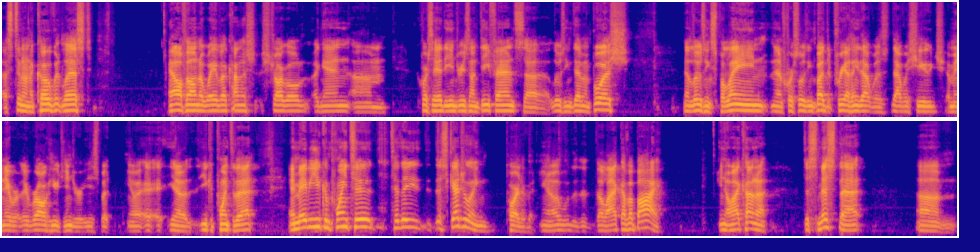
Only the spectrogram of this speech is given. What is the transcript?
a stint on a COVID list. Al Villanueva kind of struggled again. Um, of course, they had the injuries on defense, uh, losing Devin Bush, and losing Spillane, and of course losing Bud Dupree. I think that was that was huge. I mean, they were they were all huge injuries, but you know, it, it, you know, you could point to that, and maybe you can point to to the the scheduling part of it. You know, the, the lack of a bye. You know, I kind of dismissed that um,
